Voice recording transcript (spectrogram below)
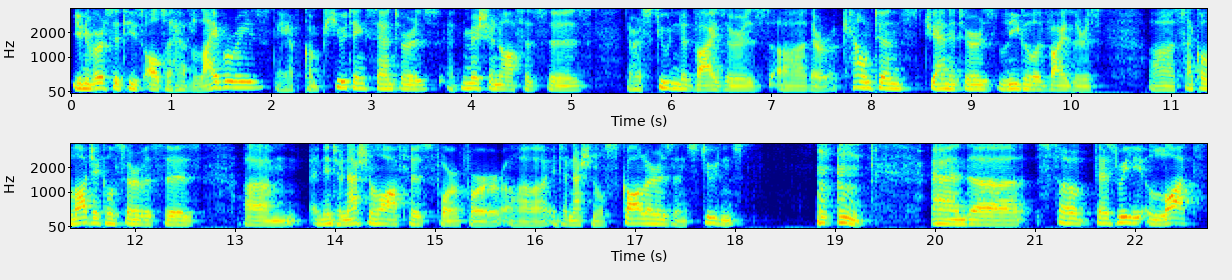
Universities also have libraries, they have computing centers, admission offices, there are student advisors, uh, there are accountants, janitors, legal advisors, uh, psychological services, um, an international office for, for uh, international scholars and students. and uh, so there's really a lot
